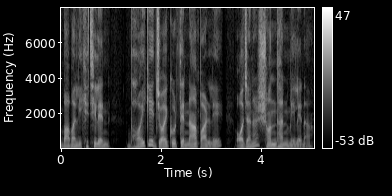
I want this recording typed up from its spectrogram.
বাবা লিখেছিলেন ভয়কে জয় করতে না পারলে অজানার সন্ধান মেলে না।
